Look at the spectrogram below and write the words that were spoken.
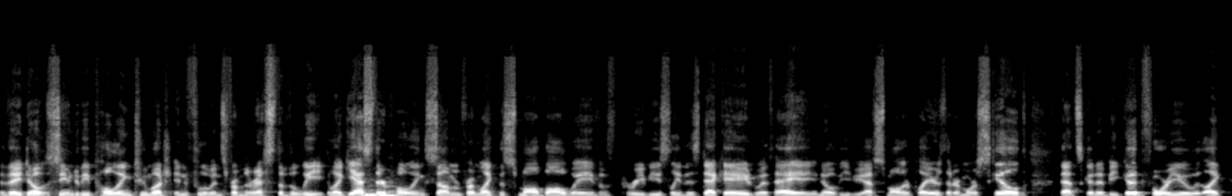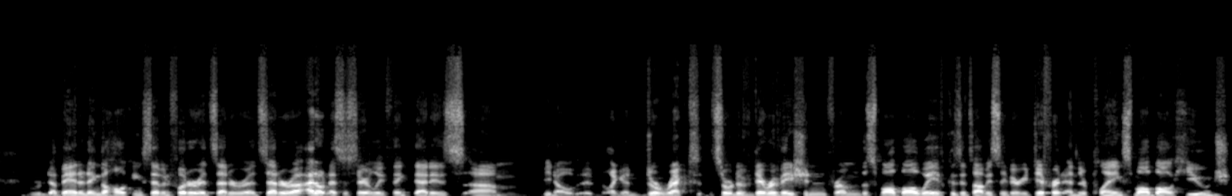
they don't seem to be pulling too much influence from the rest of the league. Like yes, they're Mhm. pulling some from like the small ball wave of previously this decade with hey, you know, if you have smaller players that are more skilled, that's going to be good for you. Like abandoning the hulking seven footer, et cetera, et cetera. I don't necessarily think that is um, you know, like a direct sort of derivation from the small ball wave because it's obviously very different and they're playing small ball huge.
